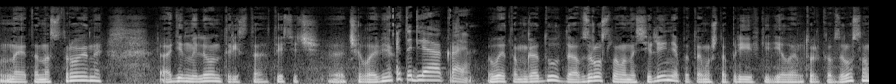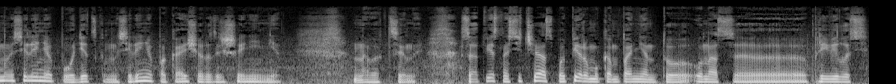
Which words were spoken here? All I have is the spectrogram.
на это настроены, 1 миллион 300 тысяч э, человек. Это для края? В этом году, да, взрослого населения, потому что прививки делаем только взрослому населению, по детскому населению пока еще разрешений нет на вакцины. Соответственно, сейчас по первому компоненту у нас привилось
